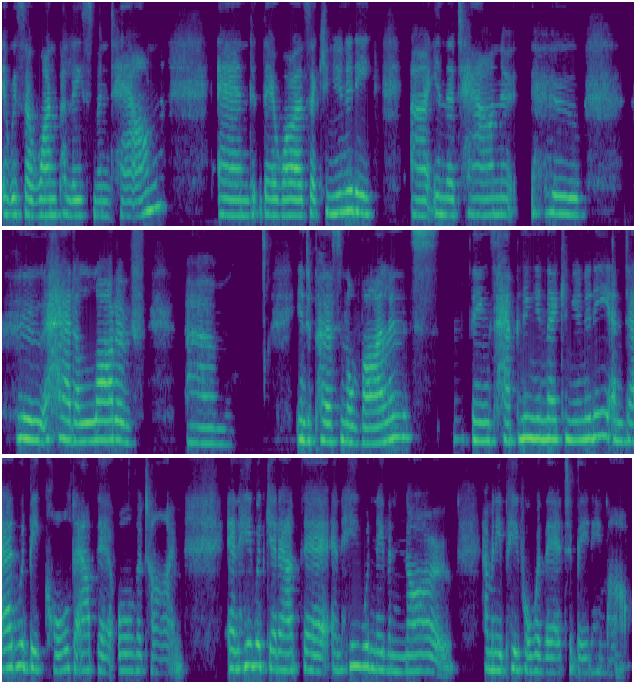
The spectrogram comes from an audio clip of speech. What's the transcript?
it was a one policeman town, and there was a community uh, in the town who who had a lot of um, interpersonal violence things happening in their community and dad would be called out there all the time. And he would get out there and he wouldn't even know how many people were there to beat him up.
